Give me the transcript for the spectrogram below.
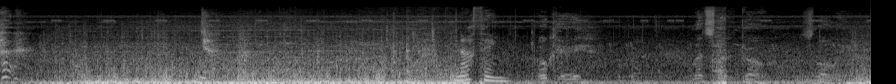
Nothing. Okay. Let's let it go. Slowly.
